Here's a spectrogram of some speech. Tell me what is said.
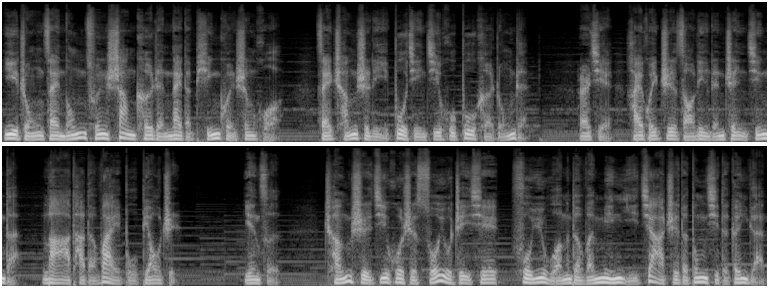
一种在农村尚可忍耐的贫困生活，在城市里不仅几乎不可容忍。而且还会制造令人震惊的邋遢的外部标志，因此，城市几乎是所有这些赋予我们的文明以价值的东西的根源。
